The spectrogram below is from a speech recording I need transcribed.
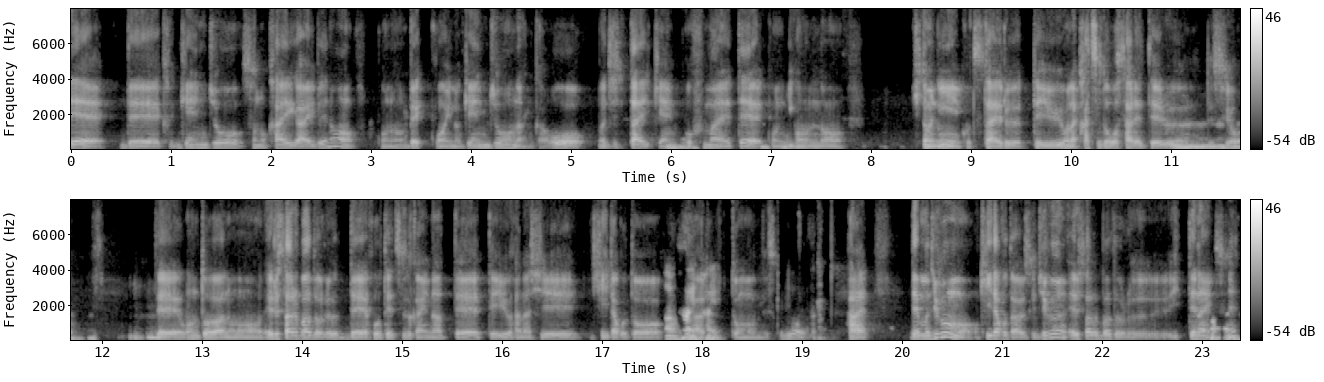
で現状その海外でのこのベッコインの現状なんかをまあ実体験を踏まえて、この日本の人にこう伝えるっていうような活動をされてるんですよ。で本当あのエルサルバドルで法定通貨になってっていう話聞いたことあると思うんですけど、はいでも自分も聞いたことあるんですけど自分エルサルバドル行ってないんですね。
